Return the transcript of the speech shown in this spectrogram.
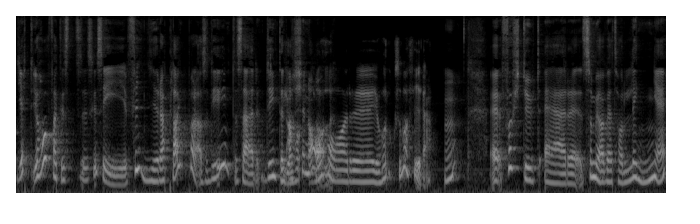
jätte, jag har faktiskt ska se, fyra plagg bara, alltså det är inte så här, det är inte Jag, har- arsenal. jag, har, eh, jag har också bara fyra. Mm. Eh, Först ut är, som jag har velat ha länge,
